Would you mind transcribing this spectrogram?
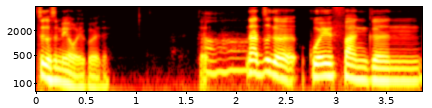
这个是没有违规的。对，哦、那这个规范跟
